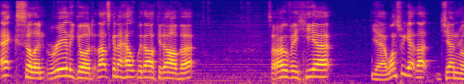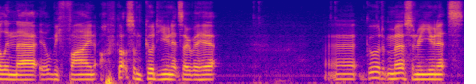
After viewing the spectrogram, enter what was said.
Excellent. Really good. That's going to help with Arkadava. So over here, yeah, once we get that general in there, it'll be fine. Oh, we've got some good units over here. Uh, good mercenary units.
